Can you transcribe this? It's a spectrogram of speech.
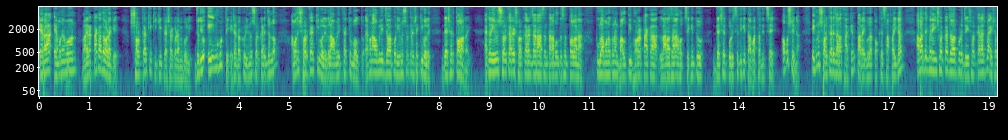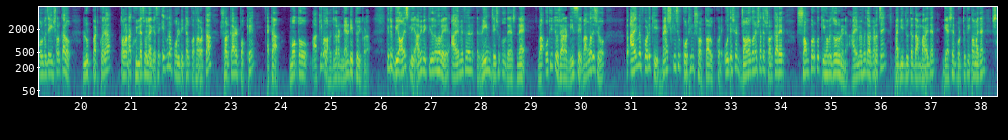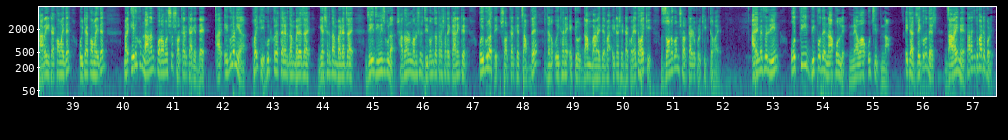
এরা এমন এমন মানে টাকা দেওয়ার আগে সরকারকে কি কি প্রেশার করে আমি বলি। যদিও এই মুহূর্তে এটা ডক্টর ইউনুস সরকারের জন্য, আমাদের সরকার কি বলে? এগুলো আওয়ামী লীগ থাকতে বলতো। এখন আওয়ামী লীগ যাওয়ার পর ইউনুস সরকার এসে কি বলে? দেশের তলা নাই। এখন ইউনুস সরকারের সরকারের যারা আছেন, তারা বলতেছেন তলা না। পুরা মনে করেন বালতি ভরা টাকা লারা যারা হচ্ছে, কিন্তু দেশের পরিস্থিতি কি তা বার্তা দিচ্ছে? অবশ্যই না। এগুলো সরকারে যারা থাকেন, তারা এগুলোর পক্ষে সাফাই গান আবার দেখবেন এই সরকার যাওয়ার পরে যে সরকার আসবে, এসে বলবে যে এই সরকারও লুটপাট করে তলাটা খুলে চলে গেছে। এগুলো পলিটিক্যাল কথাবার্তা সরকারের পক্ষে একটা মতো কি বলা হয় যারা নেগেটিভ তৈরি করা। কিন্তু বি অনেস্টলি আমি ব্যক্তিগতভাবে আইএমএফ এর ঋণ যে সকল দেশ নেয়, বা অতীত যারা নিছে, বাংলাদেশেও আইএমএফ করে কি বেশ কিছু কঠিন শর্ত আরোপ করে। ওই দেশের জনগণের সাথে সরকারের সম্পর্ক কি হবে জরুরি না? আইএমএফ এর দরকার আছে ভাই, বিদ্যুতের দাম বাড়াই দেন, গ্যাসের ভর্তুকি কমাই দেন সারে এটা কমাই দেন, ওইটা কমাই দেন। মানে এরকম নানান পরামর্শ সরকারকে আগে দেয় আর এগুলো নিয়ে হয় কি, হুট করে তেলের দাম বেড়ে যায়, গ্যাসের দাম বেড়ে যায়, যেই জিনিসগুলো সাধারণ মানুষের জীবনযাত্রার সাথে কানেক্টেড ওইগুলোতে সরকারকে চাপ দেয়, যেন ওইখানে একটু দাম বাড়াই দেয় বা এটা সেটা করে। এতে হয় কি, জনগণ সরকারের উপর ক্ষিপ্ত হয়। আইএমএফ এর ঋণ অতি বিপদে না পড়লে নেওয়া উচিত না। এটা যে কোনো দেশ, যারাই নেয়, তারা কিন্তু পাটে পড়ে।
